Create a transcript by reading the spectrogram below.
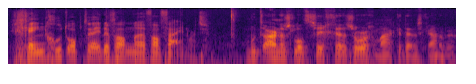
geen goed optreden van, uh, van Feyenoord. Moet Arne Slot zich zorgen maken, Dennis Kranenburg?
